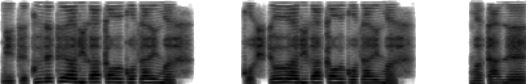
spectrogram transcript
見てくれてありがとうございます。ご視聴ありがとうございます。またね。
